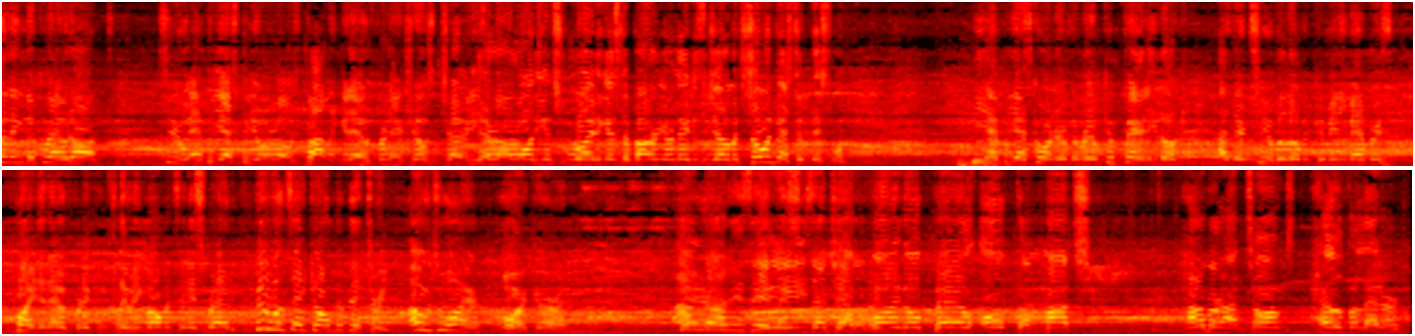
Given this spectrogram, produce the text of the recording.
willing the crowd on. Two MPS PROs battling it out for their chosen charity. There are audience right against the barrier, ladies and gentlemen. So invested in this one. The MPS corner of the room can barely look as their two beloved committee members fight it out for the concluding moments of this round. Who will take home the victory? O'Dwyer or Gurren? And that is it, ladies and gentlemen. the final bell of the match. Hammer and tongs, hell for leather.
